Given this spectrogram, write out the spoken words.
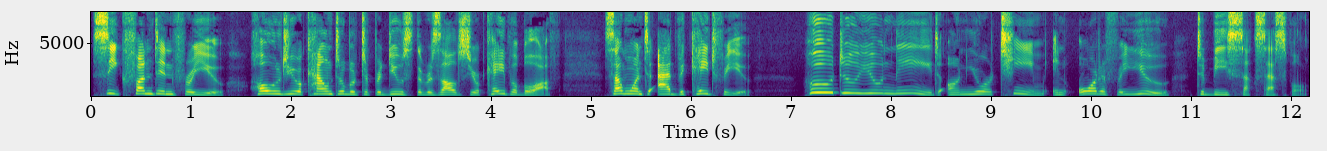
seek funding for you, hold you accountable to produce the results you're capable of, someone to advocate for you. Who do you need on your team in order for you to be successful?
